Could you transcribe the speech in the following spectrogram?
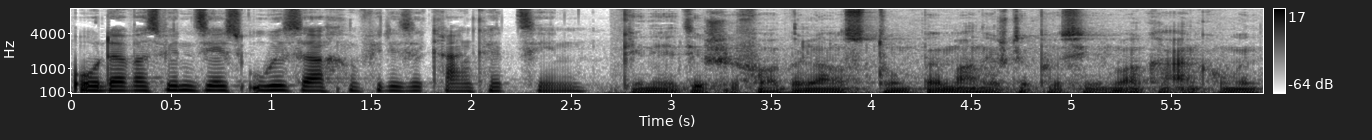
Oder was würden Sie als Ursachen für diese Krankheit sehen? Genetische Vorbelastung bei manisch-depressiven Erkrankungen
